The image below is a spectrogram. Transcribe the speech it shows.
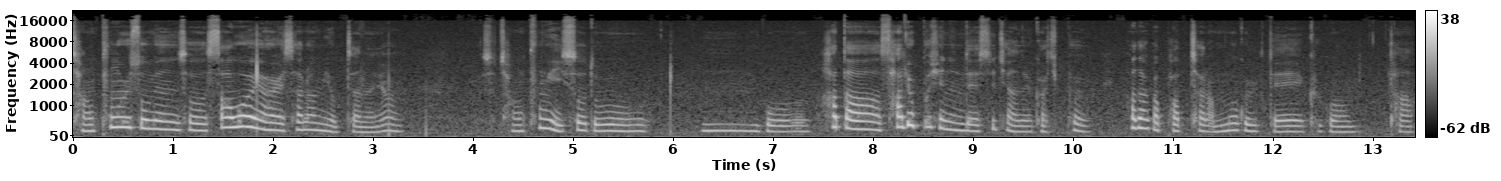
장풍을 쏘면서 싸워야 할 사람이 없잖아요. 그래서 장풍이 있어도 음, 뭐 하다 사료 부시는데 쓰지 않을까 싶어요. 하다가 밥 잘 안 먹을 때 그거 다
